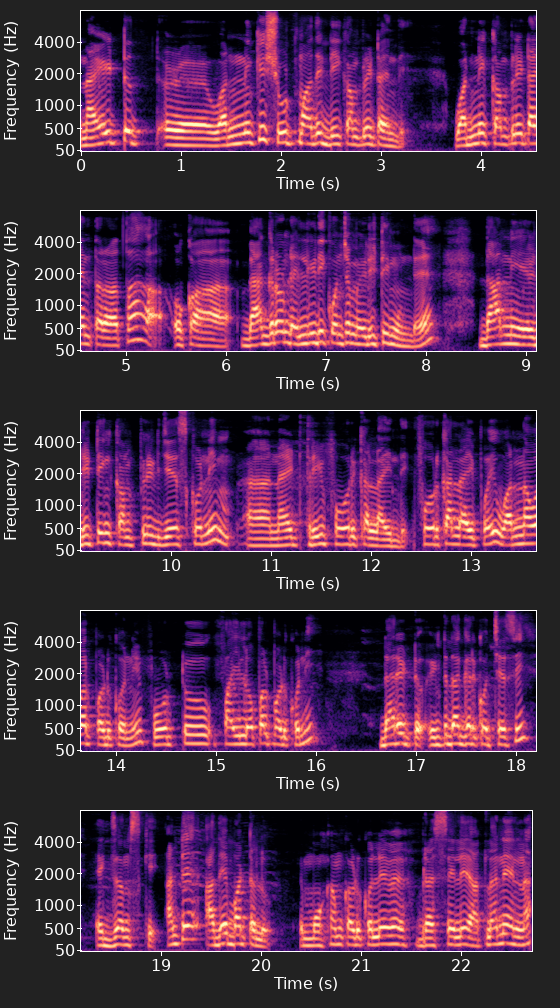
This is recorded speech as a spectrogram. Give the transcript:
నైట్ వన్కి షూట్ మాది డీ కంప్లీట్ అయింది వన్ని కంప్లీట్ అయిన తర్వాత ఒక బ్యాక్గ్రౌండ్ ఎల్ఈడి కొంచెం ఎడిటింగ్ ఉండే. దాన్ని ఎడిటింగ్ కంప్లీట్ చేసుకొని నైట్ త్రీ ఫోర్ కల్లా అయింది. ఫోర్ కల్లా అయిపోయి వన్ అవర్ పడుకొని ఫోర్ టు ఫైవ్ లోపల పడుకొని డైరెక్ట్ ఇంటి దగ్గరికి వచ్చేసి ఎగ్జామ్స్కి అంటే అదే బట్టలు. ముఖం కడుకోలే బ్రష్ చేయలే అట్లానే వెళ్ళినా.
